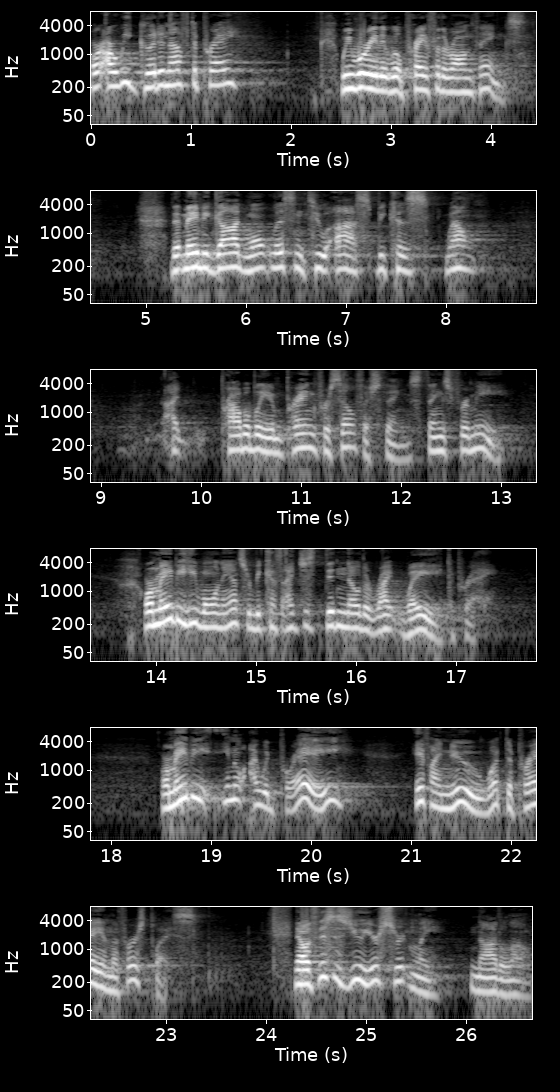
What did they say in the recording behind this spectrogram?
or are we good enough to pray? We worry that we'll pray for the wrong things. That maybe God won't listen to us because, well, I probably am praying for selfish things, things for me. Or maybe He won't answer because I just didn't know the right way to pray. Or maybe, you know, I would pray if I knew what to pray in the first place. Now, if this is you, you're certainly not alone.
